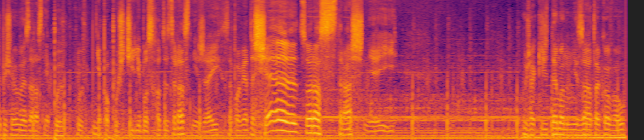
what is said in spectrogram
Żebyśmy my zaraz nie, nie popuścili, bo schodzę coraz niżej. Zapowiada się coraz straszniej. Już jakiś demon mnie zaatakował.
